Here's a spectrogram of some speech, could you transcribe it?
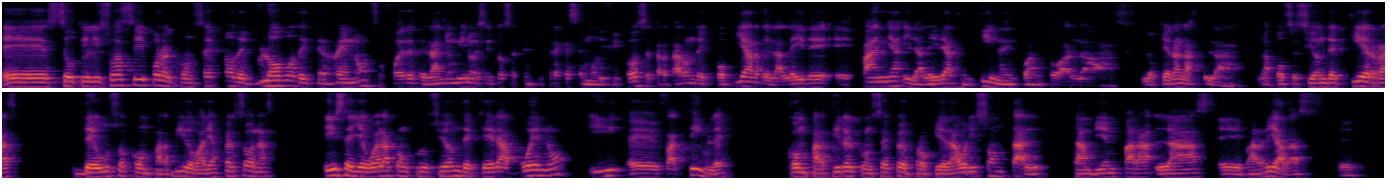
Eh, se utilizó así por el concepto de globo de terreno, eso fue desde el año 1973 que se modificó, se trataron de copiar de la ley de España y la ley de Argentina en cuanto a las, lo que era la, la, posesión de tierras de uso compartido varias personas y se llegó a la conclusión de que era bueno y eh, factible compartir el concepto de propiedad horizontal también para las eh, barriadas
